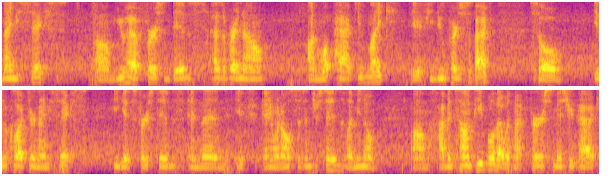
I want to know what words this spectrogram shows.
96. Um, you have first dibs as of right now on what pack you'd like if you do purchase a pack. So, Evil Collector 96, he gets first dibs, and then if anyone else is interested, let me know. Um, I've been telling people that with my first mystery pack,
